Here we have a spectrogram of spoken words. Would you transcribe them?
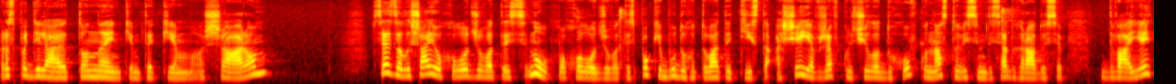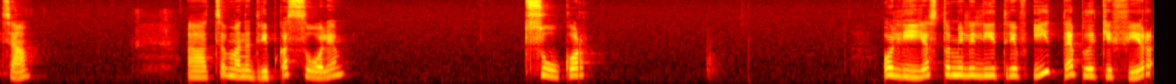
Розподіляю тоненьким таким шаром. Все залишаю охолоджуватись, ну, охолоджуватись, поки буду готувати тісто. А ще я вже включила духовку на 180 градусів. Два яйця. Це в мене дрібка солі, цукор олія 100 мл і теплий кефір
